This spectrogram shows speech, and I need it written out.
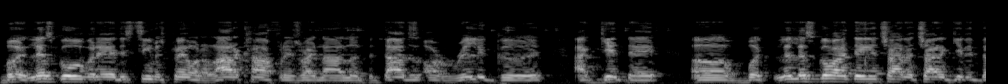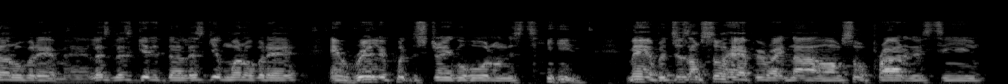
But let's go over there. This team is playing with a lot of confidence right now. Look, the Dodgers are really good. I get that. Uh, but let, us go out there and try to try to get it done over there, man. Let's let's get it done. Let's get one over there and really put the stranglehold on this team, man. But just I'm so happy right now. I'm so proud of this team.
